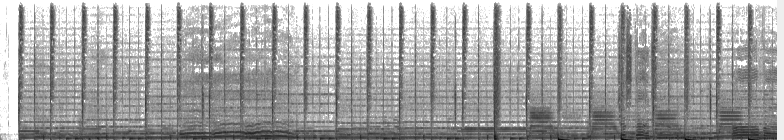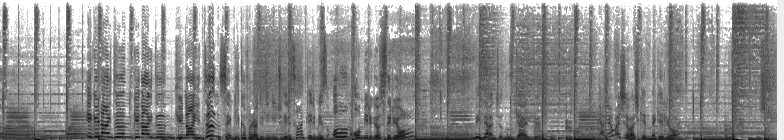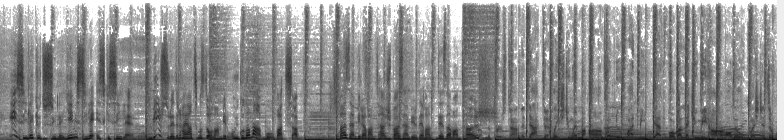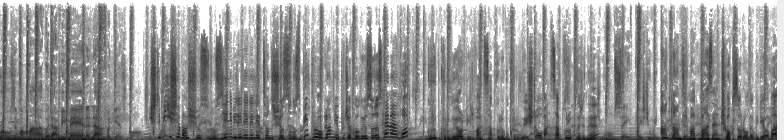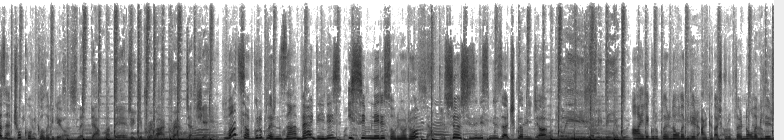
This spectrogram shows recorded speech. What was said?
Just the two of us. E günaydın, günaydın, günaydın sevgili Kafa Radyo dinleyicileri. Saatlerimiz 10-11'i gösteriyor. Bedancınız geldi. Yavaş yavaş kendine geliyor. İyisiyle kötüsüyle, yenisiyle eskisiyle. Bir süredir hayatımızda olan bir uygulama bu WhatsApp. Bazen bir avantaj, bazen bir dezavantaj. İşte bir işe başlıyorsunuz, yeni birileriyle tanışıyorsunuz, bir program yapacak oluyorsunuz. Hemen hop grup kuruluyor, bir WhatsApp grubu kuruluyor. İşte o WhatsApp gruplarını adlandırmak bazen çok zor olabiliyor, bazen çok komik olabiliyor. WhatsApp gruplarınıza verdiğiniz isimleri soruyorum. Söz sizin isminizi açıklamayacağım. Aile gruplarına olabilir, arkadaş gruplarına olabilir,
